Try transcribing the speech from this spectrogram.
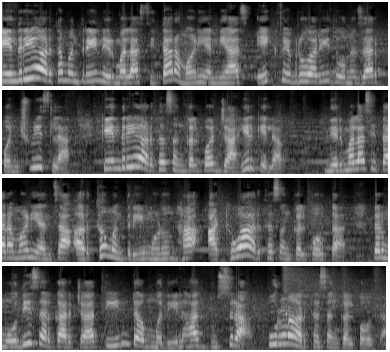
केंद्रीय अर्थमंत्री निर्मला सीतारामन यांनी आज एक फेब्रुवारी दोन हजार पंचवीसला केंद्रीय अर्थसंकल्प जाहीर केला. निर्मला सीतारामन यांचा अर्थमंत्री म्हणून हा आठवा अर्थसंकल्प होता तर मोदी सरकारच्या तीन टर्ममधील हा दुसरा पूर्ण अर्थसंकल्प होता.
